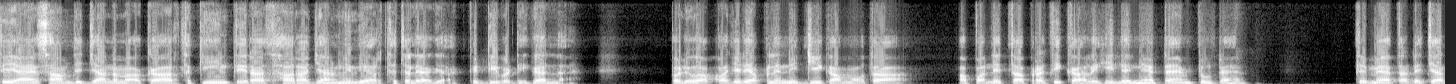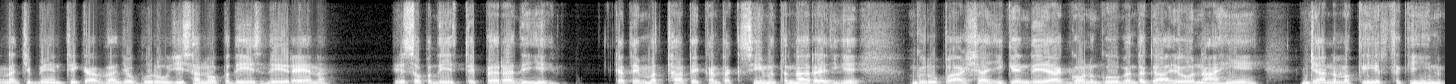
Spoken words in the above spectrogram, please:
ਤੇ ਐ ਸਮਝ ਜਨਮ ਆਕਾਰਥ ਕੀਨ ਤੇਰਾ ਸਾਰਾ ਜਨਮ ਹੀ ਵਿਅਰਥ ਚਲਿਆ ਗਿਆ। ਕਿੱਡੀ ਵੱਡੀ ਗੱਲ ਹੈ ਭਲਿਓ ਆਪਾਂ ਜਿਹੜੇ ਆਪਣੇ ਨਿੱਜੀ ਕੰਮ ਉਹ ਤਾਂ ਆਪਾਂ ਨੇਤਾ ਪ੍ਰਤੀ ਕਰ ਹੀ ਲੈਨੇ ਆ ਟਾਈਮ ਟੂ ਟਾਈਮ ਤੇ ਮੈਂ ਤੁਹਾਡੇ ਚਰਨਾਂ 'ਚ ਬੇਨਤੀ ਕਰਦਾ, ਜੋ ਗੁਰੂ ਜੀ ਸਾਨੂੰ ਉਪਦੇਸ਼ ਦੇ ਰਹੇ ਹਨ, ਇਸ ਉਪਦੇਸ਼ ਤੇ ਪਹਿਰਾ ਦਈਏ। ਕਤੇ ਮੱਥਾ ਟੇਕਣ ਤੱਕ ਸੀਮਤ ਨਾ ਰਹਿ ਜਾਈਏ। ਗੁਰੂ ਪਾਤਸ਼ਾਹ ਜੀ ਕਹਿੰਦੇ ਆ, ਗੁਣ ਗੋਬਿੰਦ ਗਾਇਓ ਨਾਹੀ, ਜਨਮ ਕੀਰਤ ਕੀਨ,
